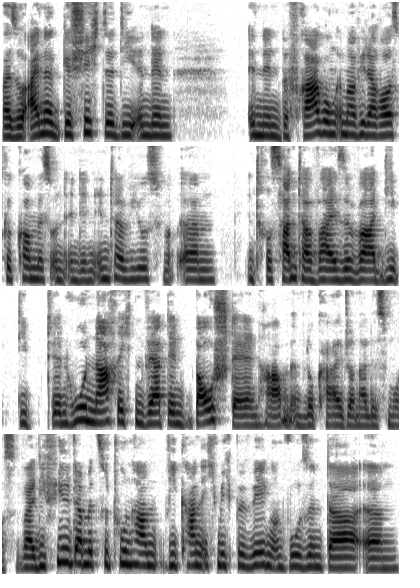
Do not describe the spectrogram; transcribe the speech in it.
Weil so eine Geschichte, die in den in den Befragungen immer wieder rausgekommen ist und in den Interviews ähm, interessanterweise war die, die, den hohen Nachrichtenwert, den Baustellen haben im Lokaljournalismus, weil die viel damit zu tun haben, wie kann ich mich bewegen und wo sind da ähm,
